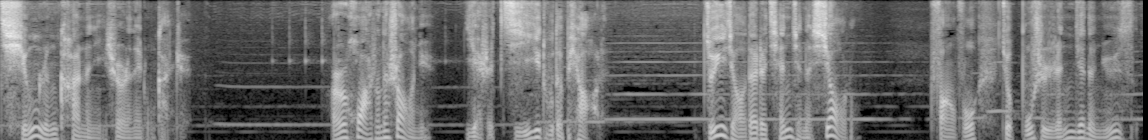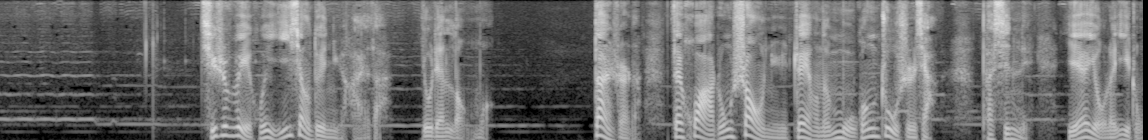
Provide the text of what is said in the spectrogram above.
情人看着你似的那种感觉。而画上的少女也是极度的漂亮，嘴角带着浅浅的笑容，仿佛就不是人间的女子。其实魏辉一向对女孩子有点冷漠。但是呢，在画中少女这样的目光注视下，他心里也有了一种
